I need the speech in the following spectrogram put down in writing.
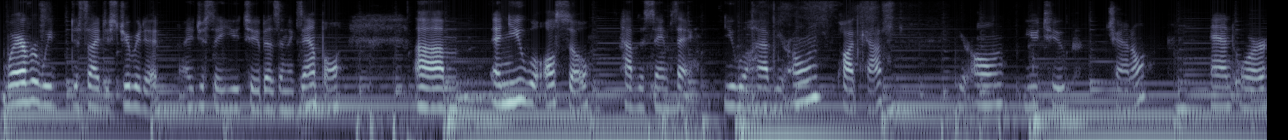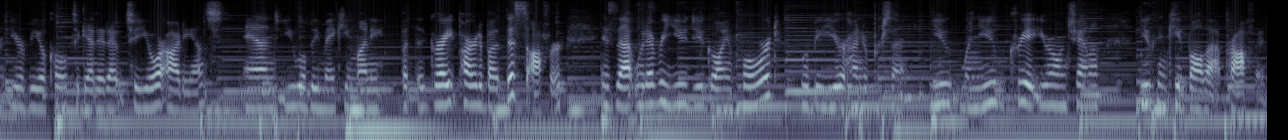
wherever we decide to distribute it. I just say YouTube as an example. Um, and you will also have the same thing. You will have your own podcast, your own YouTube channel, and or your vehicle to get it out to your audience and you will be making money. But the great part about this offer is that whatever you do going forward will be your 100%. You when you create your own channel, you can keep all that profit.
